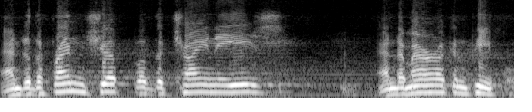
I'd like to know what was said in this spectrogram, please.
and to the friendship of the Chinese and American people.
